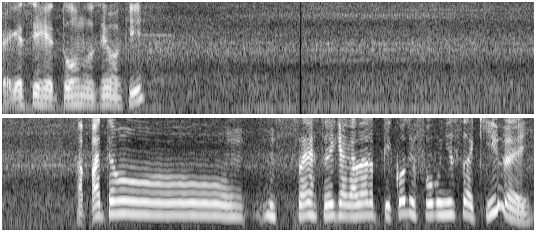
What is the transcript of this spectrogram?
Pega esse retornozinho aqui. Rapaz, tem um, um certo aí que a galera picou de fogo nisso aqui, velho.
